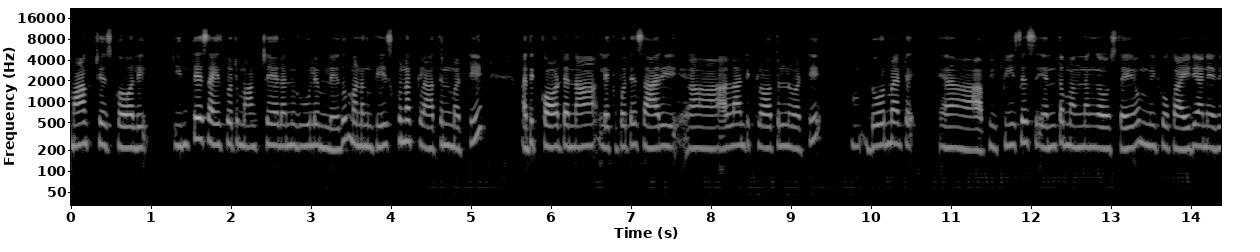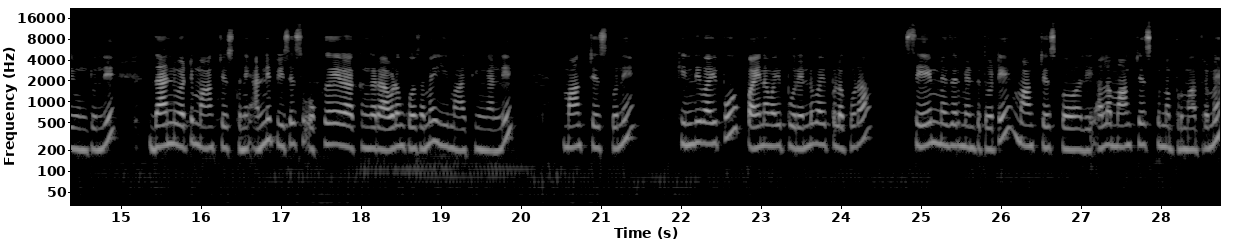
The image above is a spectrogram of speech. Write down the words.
మార్క్ చేసుకోవాలి. ఇంతే సైజుతోటి మార్క్ చేయాలని రూల్ ఏం లేదు. మనం తీసుకున్న క్లాత్ని బట్టి అది కాటనా లేకపోతే సారీ అలాంటి క్లాతులను బట్టి డోర్ మ్యాట్ అవి పీసెస్ ఎంత మందంగా వస్తాయో మీకు ఒక ఐడియా అనేది ఉంటుంది. దాన్ని బట్టి మార్క్ చేసుకుని అన్ని పీసెస్ ఒకే రకంగా రావడం కోసమే ఈ మార్కింగ్ అండి. మార్క్ చేసుకొని కింది వైపు పైన వైపు రెండు వైపులా కూడా సేమ్ మెజర్మెంట్ తోటి మార్క్ చేసుకోవాలి. అలా మార్క్ చేసుకున్నప్పుడు మాత్రమే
